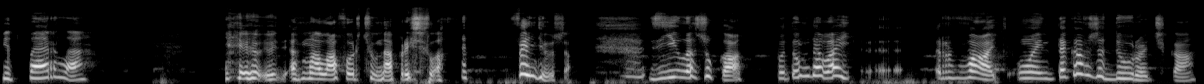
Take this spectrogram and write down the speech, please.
підперла. Мала форчуна прийшла. Фендюша. З'їла жука. Потім давай е, рвать. Ой, така вже дурочка.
